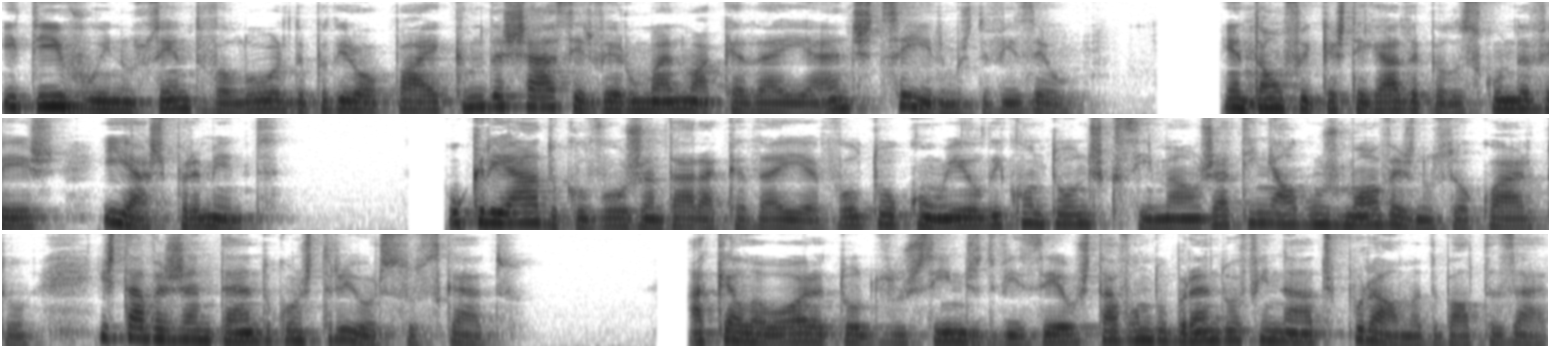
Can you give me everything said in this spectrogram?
e tive o inocente valor de pedir ao pai que me deixasse ir ver o mano à cadeia antes de sairmos de Viseu. Então fui castigada pela segunda vez e asperamente. O criado que levou o jantar à cadeia voltou com ele e contou-nos que Simão já tinha alguns móveis no seu quarto e estava jantando com exterior sossegado. Àquela hora todos os sinos de Viseu estavam dobrando afinados por alma de Baltazar.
